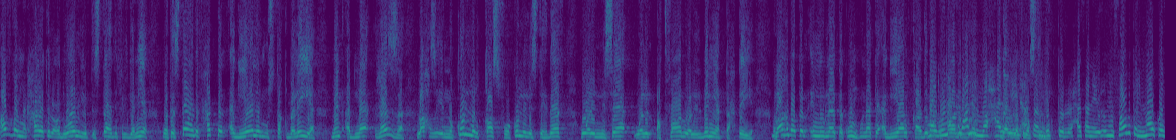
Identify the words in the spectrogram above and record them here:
أفضل من حالة العدوان اللي بتستهدف الجميع وتستهدف حتى الأجيال المستقبلية من أبناء غزة لاحظي إن كل القصف وكل الاستهداف هو للنساء وللأطفال وللبنية التحتية رغبة إنه لا تكون هناك أجيال قادمة طيب هناك بدولة المحللين أصلا. دكتور حسن يقولوا صعوبه الموقف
